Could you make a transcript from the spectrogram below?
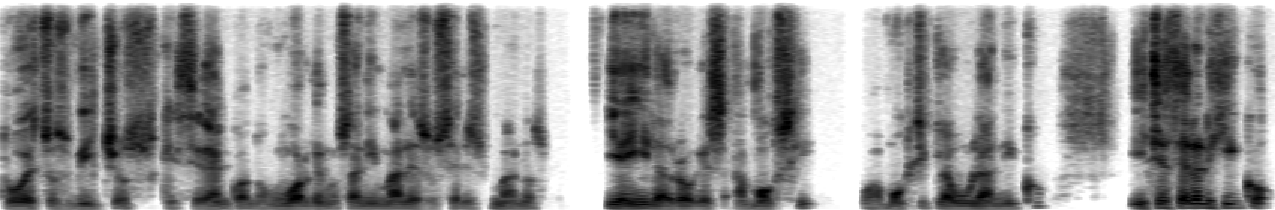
todos estos bichos que se dan cuando muerden los animales o seres humanos. Y ahí la droga es amoxi o amoxiclavulánico, y si es alérgico,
